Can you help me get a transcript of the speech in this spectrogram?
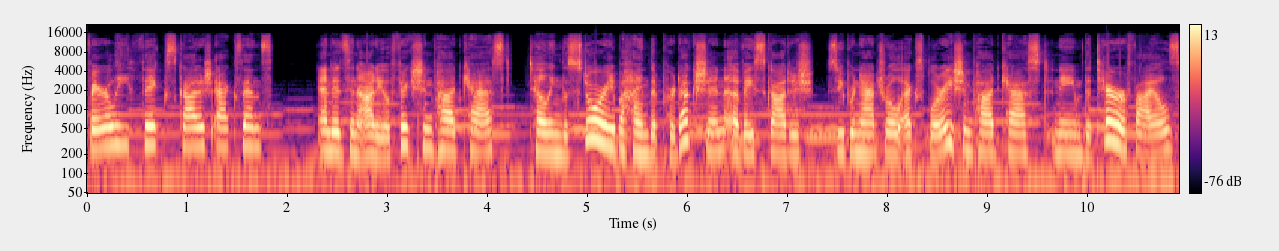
fairly thick Scottish accents, and it's an audio fiction podcast telling the story behind the production of a Scottish supernatural exploration podcast named The Terror Files.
